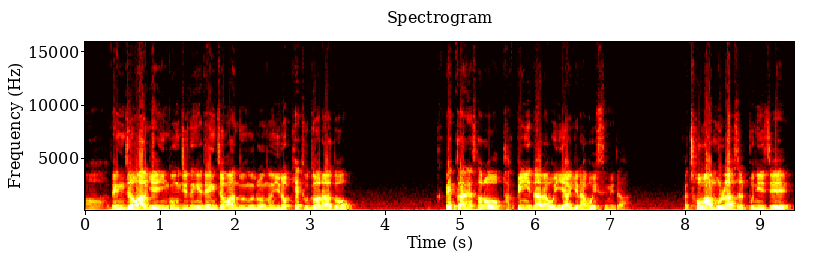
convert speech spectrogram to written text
어, 냉정하게 인공지능의 냉정한 눈으로는 이렇게 두더라도 흑백 간에 서로 박빙이다라고 이야기를 하고 있습니다. 그러니까 저만 몰랐을 뿐이지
